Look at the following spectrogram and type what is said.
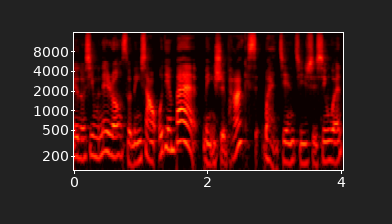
更多新闻内容锁定下午五点半《民事 Parks 晚间即时新闻》。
